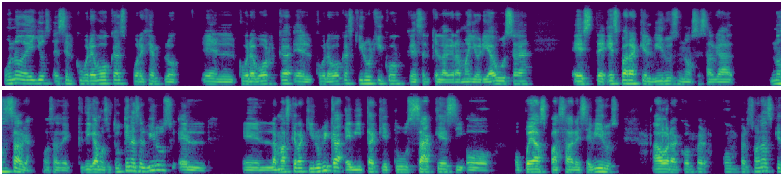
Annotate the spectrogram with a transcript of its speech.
Uno de ellos es el cubrebocas, por ejemplo, el, cubreboca, el cubrebocas quirúrgico, que es el que la gran mayoría usa, este, es para que el virus no se salga, no se salga. O sea, de, digamos, si tú tienes el virus, el, la máscara quirúrgica evita que tú saques o, puedas pasar ese virus. Ahora, con, personas que,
